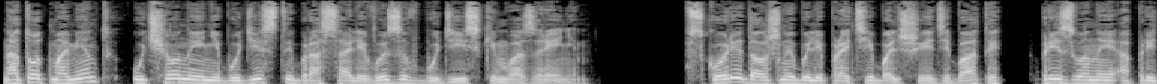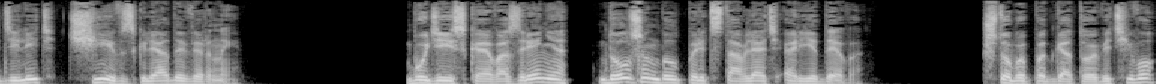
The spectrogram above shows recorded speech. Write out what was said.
На тот момент ученые-небуддисты бросали вызов буддийским воззрениям. Вскоре должны были пройти большие дебаты, призванные определить, чьи взгляды верны. Буддийское воззрение должен был представлять Арьедева. Чтобы подготовить его,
